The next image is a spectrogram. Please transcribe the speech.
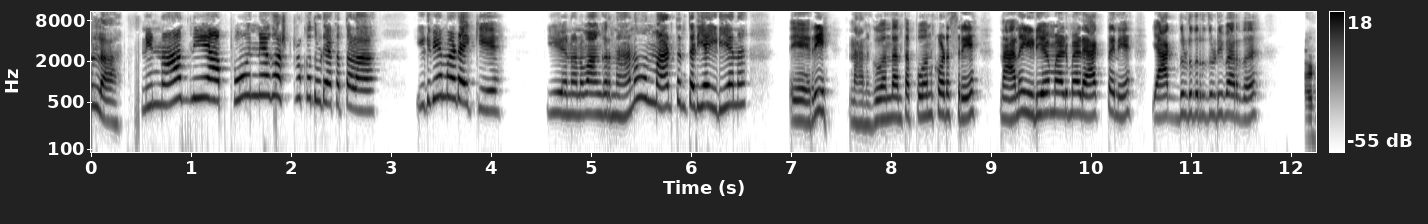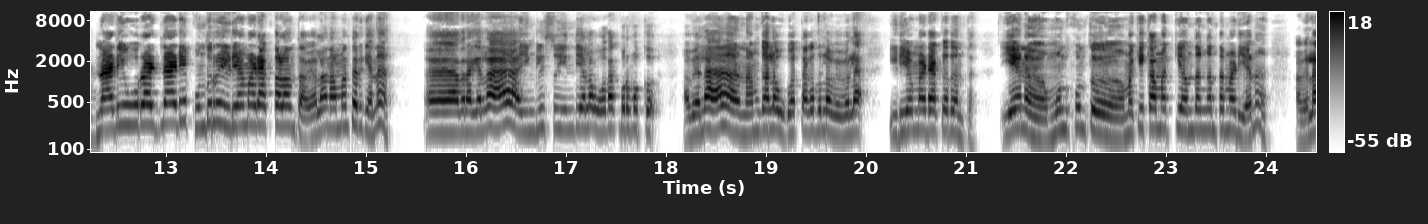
ಅಲ್ಲ, ನಿನ್ನ ಆದ್ನಿ ಆ ಫೋನ್ಯಾಗ ಅಷ್ಟು ರೊಕ್ಕ ದುಡಿಯಾಕತ್ತಾಳ? ಇಡ್ವೆ ಮಾಡಾಕಿ? ಏನನ್ನ ಹಂಗಾರ ನಾನು ಒಂದು ಮಾಡ್ತೇನೆ ತಡಿಯ ಇಡಿಯನ? ಏ, ರೀ, ನನಗೂ ಒಂದಂತ ಫೋನ್ ಕೊಡಿಸ್ರಿ. ನಾನು ಇಡಿಯ ಮಾಡಿ ಮಾಡಿ ಹಾಕ್ತೇನೆ. ಯಾಕೆ ದುಡಿದ್ರು ದುಡಿಬಾರ್ದು? ಅಡ್ನಾಡಿ ಊರ ಅಡ್ನಾಡಿ ಕುಂದ್ರು ಇಡಿಯ ಮಾಡಿ ಹಾಕ್ತಾಳ ಅಂತ. ಅವೆಲ್ಲ ನಮ್ಮಂತರ್ಗೆನ ಅದ್ರಾಗೆಲ್ಲ ಇಂಗ್ಲೀಷ್ ಹಿಂದಿ ಎಲ್ಲ ಓದಕ್ ಬರ್ಬೇಕು. ಅವೆಲ್ಲ ನಮ್ಗೆಲ್ಲ ಗೊತ್ತಾಗೋದಿಲ್ಲ ಅವೆಲ್ಲ ಇಡಿಯ ಮಾಡಿ ಹಾಕೋದಂತ. ಏನು, ಮುಂದ್ ಕುಂತು ಮಕ್ಕಿ ಕಾಮಕ್ಕಿ ಅಂದಂಗಂತ ಮಾಡಿ ಏನು ಅವೆಲ್ಲ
